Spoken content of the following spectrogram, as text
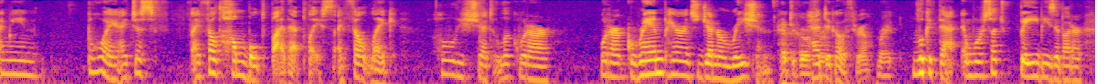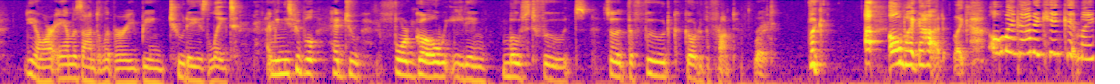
I mean, boy, I just I felt humbled by that place. I felt like, holy shit, look what our what our grandparents' generation Had to go had through. to go through Right. Look at that and we're such babies about our you know our amazon delivery being two days late i mean these people had to forego eating most foods so that the food could go to the front. Right. Like, uh, oh my god! Like, oh my god! I can't get my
